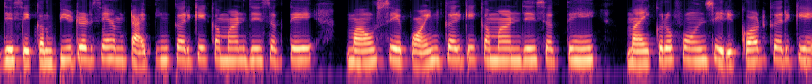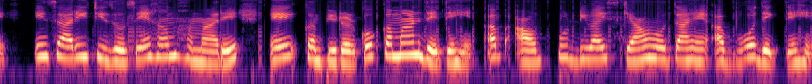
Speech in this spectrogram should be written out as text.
जैसे कंप्यूटर से हम टाइपिंग करके कमांड दे सकते हैं, माउस से पॉइंट करके कमांड दे सकते हैं, माइक्रोफोन से रिकॉर्ड करके। इन सारी चीज़ों से हम हमारे कंप्यूटर को कमांड देते हैं। अब आउटपुट डिवाइस क्या होता है? अब वो देखते हैं।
